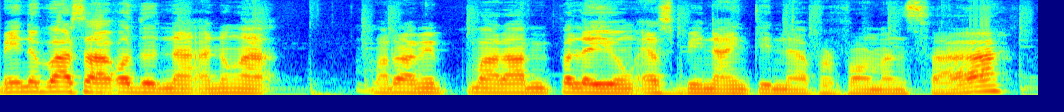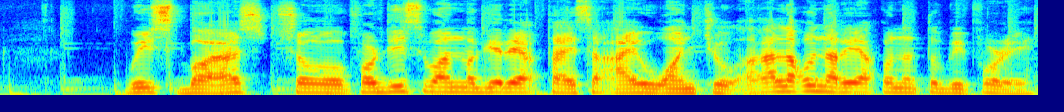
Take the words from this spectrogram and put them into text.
may nabasa ako doon na ano nga, marami, marami pala yung SB19 na performance sa Wish Bash. So, for this one, mag-react tayo sa I Want You. Akala ko na-react ko na to before eh.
